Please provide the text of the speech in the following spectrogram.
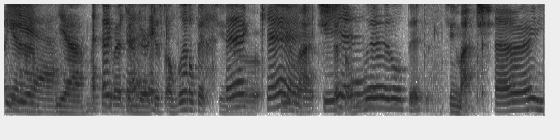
Yeah. Yeah. I think about gender just a little bit too Okay. too much. Just a little bit too much. Alrighty.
